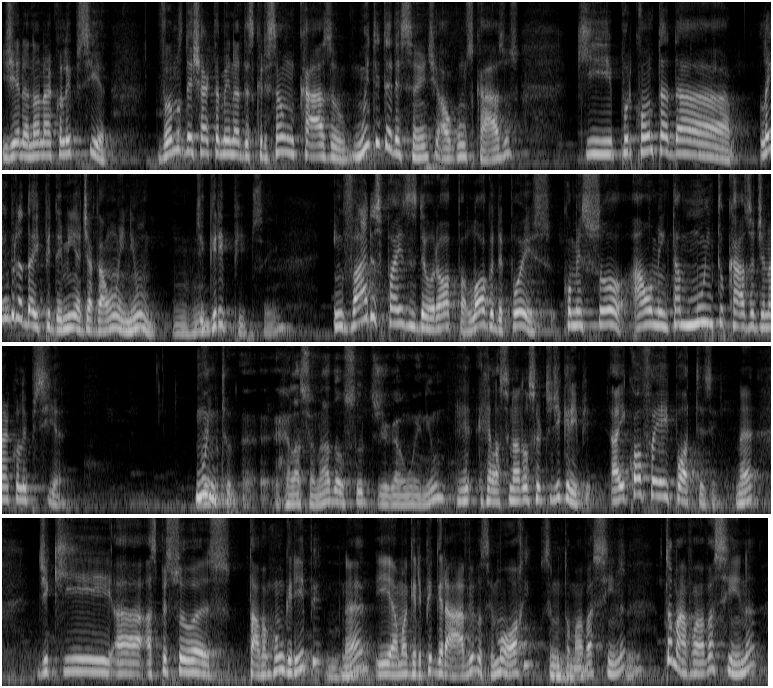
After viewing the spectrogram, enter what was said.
e gerando a narcolepsia. Vamos deixar também na descrição um caso muito interessante, alguns casos, que por conta da. Lembra da epidemia de H1N1, de gripe? Sim. Em vários países da Europa, logo depois, começou a aumentar muito o caso de narcolepsia. Muito. É, Relacionado ao surto de H1N1? Re- relacionado ao surto de gripe. Aí qual foi a hipótese, né? De que ah, as pessoas estavam com gripe, né? E é uma gripe grave, você morre se não tomar vacina. Tomavam a vacina,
